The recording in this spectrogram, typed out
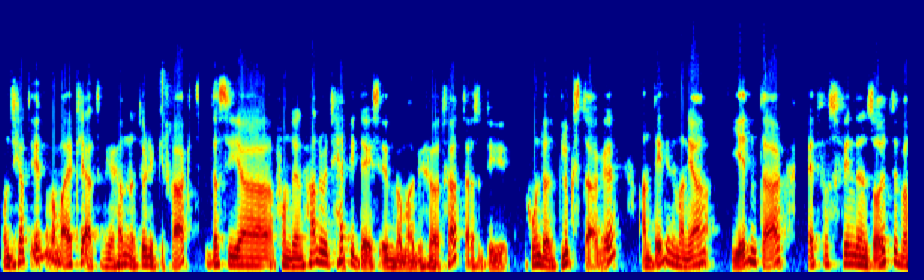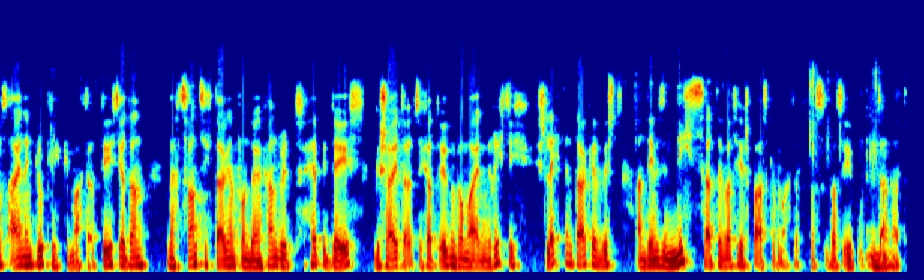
Und ich hatte irgendwann mal erklärt, wir haben natürlich gefragt, dass sie ja von den 100 Happy Days irgendwann mal gehört hat, also die 100 Glückstage, an denen man ja jeden Tag etwas finden sollte, was einen glücklich gemacht hat. Die ist ja dann nach 20 Tagen von den 100 Happy Days gescheitert. Sie hat irgendwann mal einen richtig schlechten Tag erwischt, an dem sie nichts hatte, was ihr Spaß gemacht hat, was, was ihr gut getan mhm. hat.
